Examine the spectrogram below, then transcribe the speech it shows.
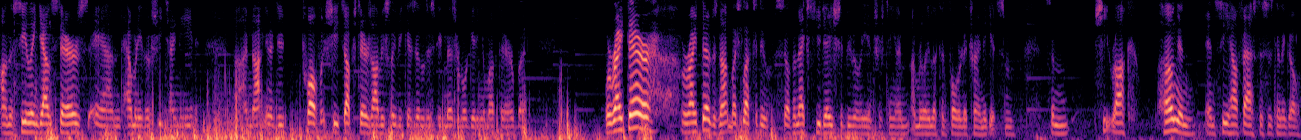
on the ceiling downstairs and how many of those sheets I need. Uh, I'm not going to do 12 foot sheets upstairs obviously because it'll just be miserable getting them up there but we're right there we're right there. There's not much left to do. So the next few days should be really interesting. I'm, I'm really looking forward to trying to get some, some sheetrock hung and, and see how fast this is going to go.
